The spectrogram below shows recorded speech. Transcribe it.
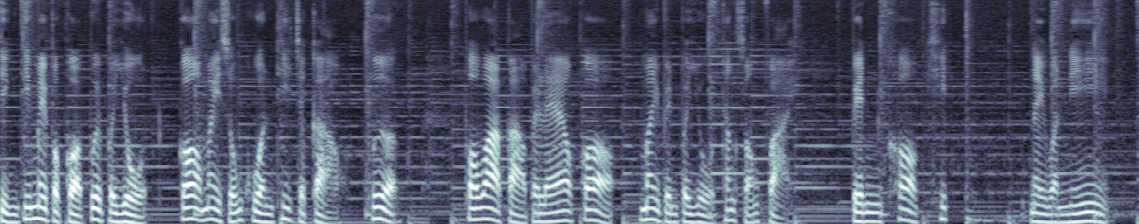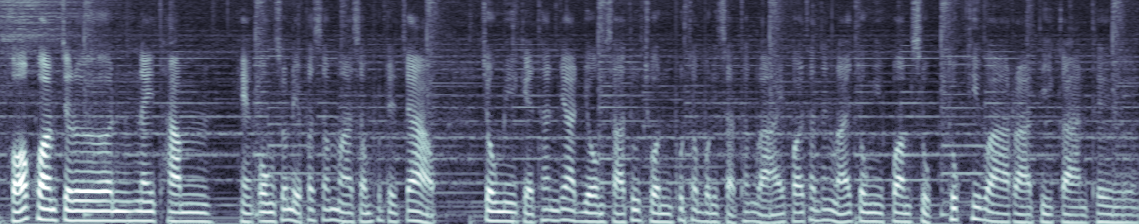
สิ่งที่ไม่ประกอบด้วยประโยชน์ ก็ไม่สมควรที่จะกล่าว เพื่อเพราะว่ากล่าวไปแล้วก็ไม่เป็นประโยชน์ทั้งสองฝ่าย เป็นข้อคิดในวันนี้ ขอความเจริญในธรรม ห่งองค์สมเด็จพระสัมมาสัมพุทธเจ้า จงมีแก่ท่านญาติโยมสาธุชน พุทธบริษัททั้งหลาย ขอท่านทั้งหลายจงมีความสุขทุกที่วาราตีการเทิน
